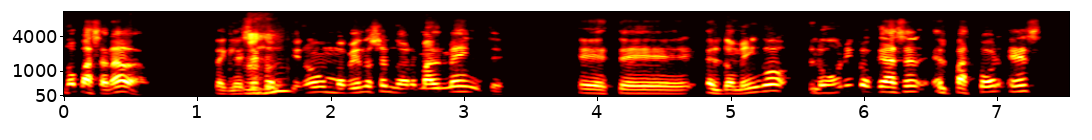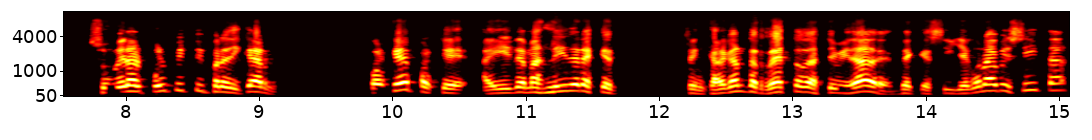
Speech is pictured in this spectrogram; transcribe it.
no pasa nada. La iglesia continúa moviéndose normalmente. Este, el domingo lo único que hace el pastor es subir al púlpito y predicar. ¿Por qué? Porque hay demás líderes que se encargan del resto de actividades, de que si llega una visita,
